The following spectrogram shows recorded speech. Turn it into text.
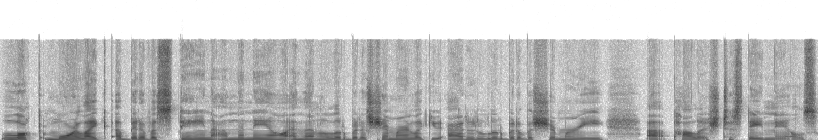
looked more like a bit of a stain on the nail and then a little bit of shimmer, like you added a little bit of a shimmery uh, polish to stain nails.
